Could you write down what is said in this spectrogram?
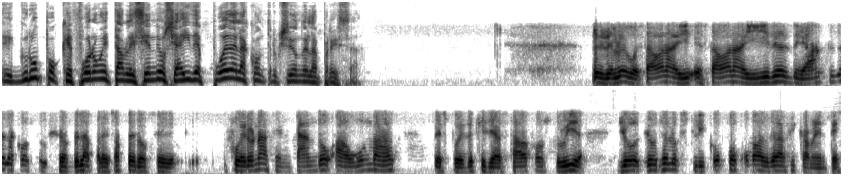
eh, grupos que fueron estableciéndose ahí después de la construcción de la presa? Desde luego, estaban ahí, estaban ahí desde antes de la construcción de la presa, pero se fueron asentando aún más después de que ya estaba construida. Yo, yo se lo explico un poco más gráficamente.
